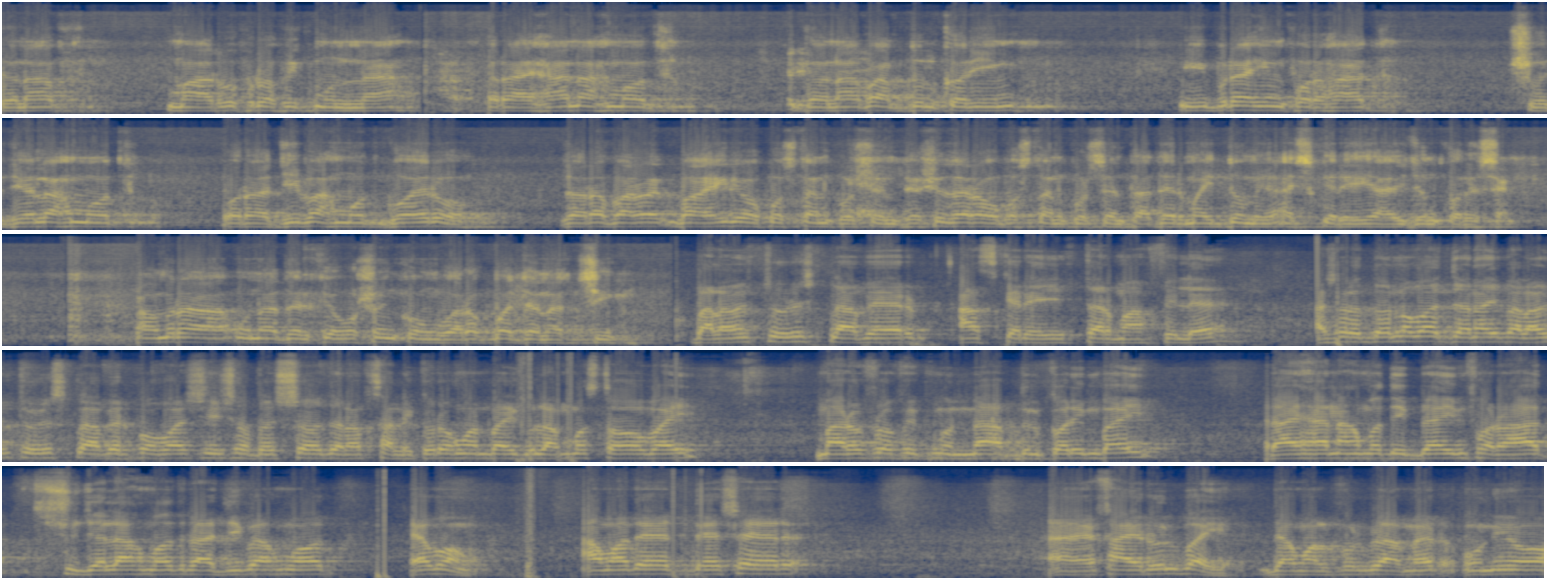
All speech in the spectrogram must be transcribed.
জনাব মারুফ রফিক মুন্না, রায়হান আহমদ, জনাব আব্দুল করিম, ইব্রাহিম ফরহাদ, সুজেল আহমদ ও রাজীব আহমদ গয়রো যারা বাইরে অবস্থান করছেন, দেশে যারা অবস্থান করছেন, তাদের মাধ্যমে আজকের এই আয়োজন করেছেন। আমরা ওনাদেরকে অসংখ্য মুবারকবাদ জানাচ্ছি। বালাগঞ্জ টুরিস্ট ক্লাবের আজকের এই ইফতার মাহফিলে আসলে ধন্যবাদ জানাই বালাগঞ্জ টুরিস্ট ক্লাবের প্রবাসী সদস্য জনাব সালিকুর রহমান ভাই, গুলাম মোস্তফা ভাই, মারুফ রফিক মুন্না, আব্দুল করিম ভাই, রায়হান আহমদ ইব্রাহিম ফরহাদ, সুজেল আহমদ, রাজীব আহমদ এবং আমাদের দেশের খায়রুল ভাই, জামালপুর গ্রামের, উনিও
